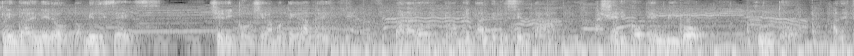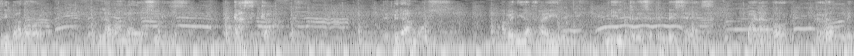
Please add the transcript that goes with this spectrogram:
30 de enero 2016. Jericho llega a Monte Grande. Parador Rock Metal te presenta a Jericho en vivo junto a Destripador, la banda de Osiris, a Cásica. Te esperamos. Avenida Fair 1376. Parador Rock Metal.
